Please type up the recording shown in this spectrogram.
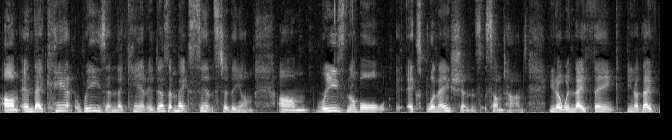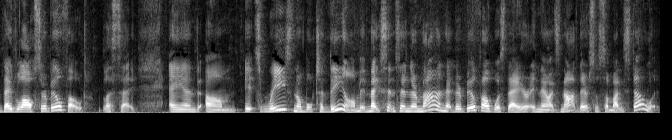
um, and they can't reason. They can't. It doesn't make sense to them. Um, reasonable explanations sometimes. You know, when they think, you know, they they've lost their billfold, let's say, and um, it's reasonable to them. It makes sense in their mind that their billfold was there and now it's not there, so somebody stole it.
